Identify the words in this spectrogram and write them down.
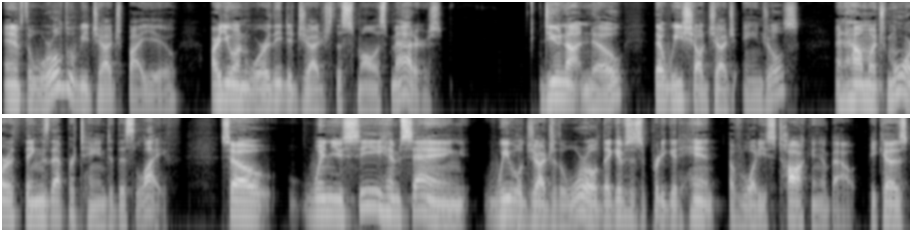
And if the world will be judged by you, are you unworthy to judge the smallest matters? Do you not know that we shall judge angels? And how much more things that pertain to this life? So when you see him saying, we will judge the world, that gives us a pretty good hint of what he's talking about because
